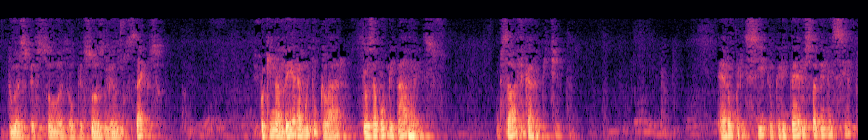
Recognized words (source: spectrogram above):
duas pessoas ou pessoas do mesmo sexo? Porque na lei era muito claro, Deus abominava isso. Não precisava ficar repetido. Era um princípio, um critério estabelecido.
